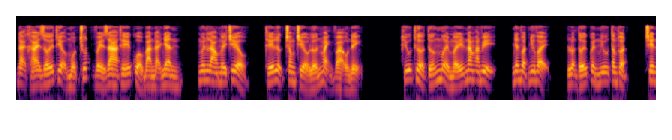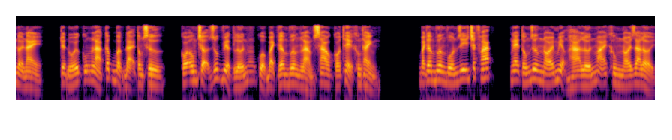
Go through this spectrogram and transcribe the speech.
đại khái giới thiệu một chút về gia thế của ban đại nhân, nguyên lao mấy triệu, thế lực trong triều lớn mạnh và ổn định. Hữu thừa tướng mười mấy năm an vị, nhân vật như vậy, luận tới quyền mưu tâm thuật, trên đời này, tuyệt đối cũng là cấp bậc đại tông sư, có ông trợ giúp việc lớn của Bạch Âm Vương làm sao có thể không thành. Bạch Âm Vương vốn dĩ chất phác, nghe Tống Dương nói miệng há lớn mãi không nói ra lời.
